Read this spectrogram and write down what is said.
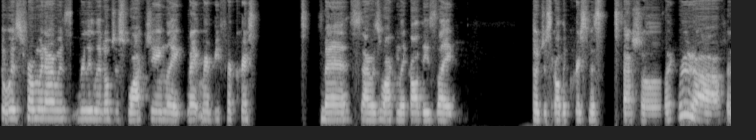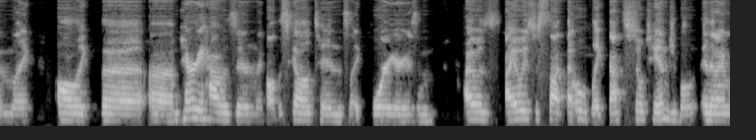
it was from when I was really little, just watching like Nightmare Before Christmas. I was watching like all these like, so just all the Christmas specials, like Rudolph and like all like the um, Harryhausen, like all the skeletons, like warriors, and I was I always just thought that oh like that's so tangible, and then I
